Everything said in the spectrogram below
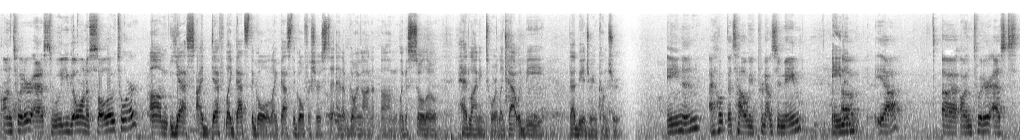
on Twitter asked, "Will you go on a solo tour?" Um, yes, I def like that's the goal. Like that's the goal for sure is to end up going on um, like a solo headlining tour. Like that would be that'd be a dream come true. Anan, I hope that's how we pronounce your name. Aiden, Um, yeah. Uh, on Twitter asks,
